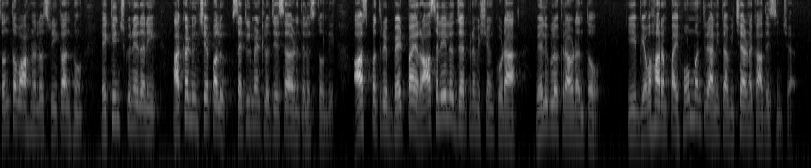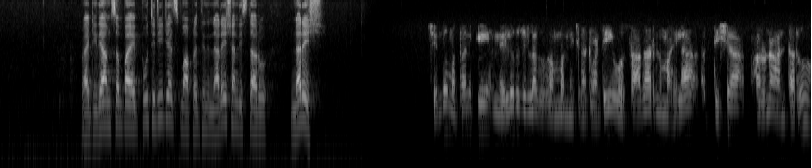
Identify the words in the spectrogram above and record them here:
సొంత వాహనంలో శ్రీకాంత్ను ఎక్కించుకునేదని అక్కడి నుంచే పలు సెటిల్మెంట్లు చేసేవారని తెలుస్తోంది. ఆసుపత్రి బెడ్పై రాసలీలో జరిపిన విషయం కూడా వెలుగులోకి రావడంతో ఈ వ్యవహారంపై హోంమంత్రి అనిత విచారణకు ఆదేశించారు. రైట్ ఇదే అంశంపై పూర్తి డీటెయిల్స్ మా ప్రతినిధి నరేష్ అందిస్తారు. నరేష్. చందు మొత్తానికి నెల్లూరు జిల్లాకు సంబంధించినటువంటి ఓ సాధారణ మహిళ దిశ అరుణ అంటారు.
